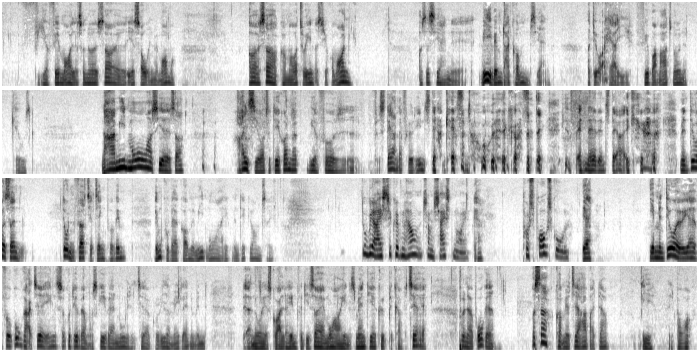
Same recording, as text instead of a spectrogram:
4-5 år eller sådan noget, så øh, jeg sov inde ved mormor. Og så kommer Otto ind og siger godmorgen. Og så siger han, øh, ved I hvem der er kommet, siger han. Og det var her i februar-marts måned, kan jeg huske. Nej, min mor, siger jeg så. Hej, siger Otto, det er godt nok, vi har fået øh, stæren er flyttet ind i stærkassen derude, ikke? Og så det, hvad fanden er den stær, ikke? Men det var sådan, det var den første, jeg tænkte på, hvem, hvem kunne være kommet min mor, ikke? Men det gjorde hun så ikke. Du ville rejse til København som 16-årig Ja. på sprogskole. Ja. Jamen, det var jo, jeg havde fået god karakter i engelsk, så kunne det være, måske være en mulighed til at gå videre med et eller andet, men der er noget, jeg skulle aldrig hen, fordi så har mor og hendes mand, de har købt et kafeteria på Nørrebrogade. Og så kom jeg til at arbejde der i et par år.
